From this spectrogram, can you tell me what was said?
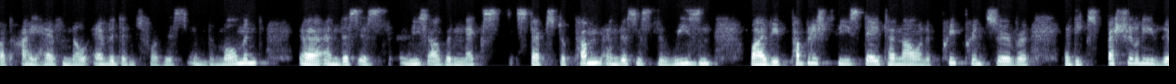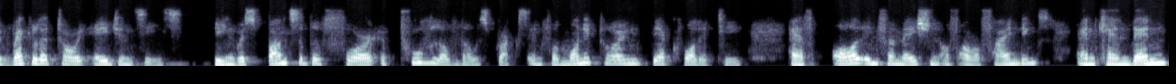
but I have no evidence for this in the moment. Uh, and this is these are the next steps to come. And this is the reason why we published these data now on a preprint server, that especially the regulatory agencies being responsible for approval of those drugs and for monitoring their quality have all information of our findings and can then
